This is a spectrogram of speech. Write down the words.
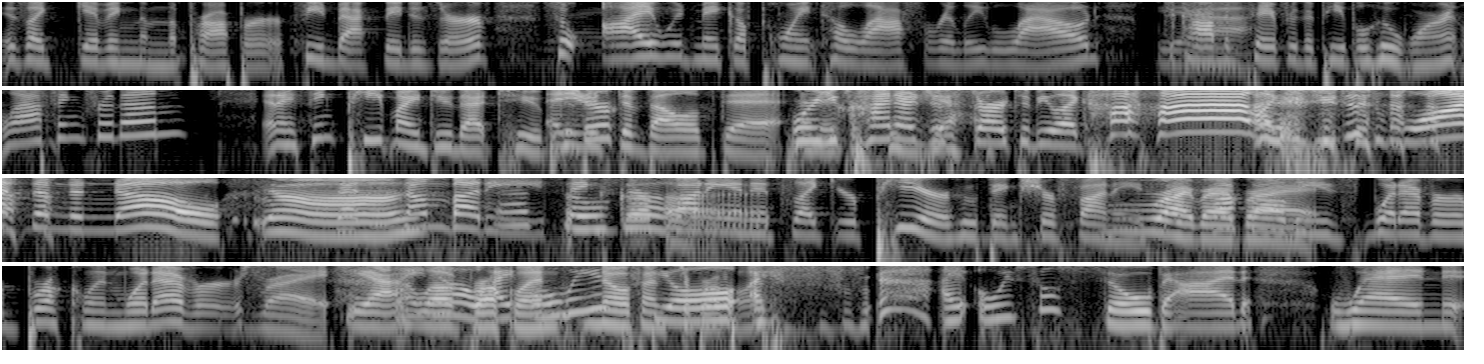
is like giving them the proper feedback they deserve. So I would make a point to laugh really loud to Yeah. compensate for the people who weren't laughing for them. And I think Pete might do that too. And you just developed it, where you kind of just yeah. start to be like, ha ha, like 'cause you just want them to know that somebody so thinks they're funny, and it's like your peer who thinks you're funny. So Right, right, fuck all right. these whatever Brooklyn whatevers. Right. Yeah. I love know, Brooklyn. always No offense to Brooklyn. I, I always feel so bad when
